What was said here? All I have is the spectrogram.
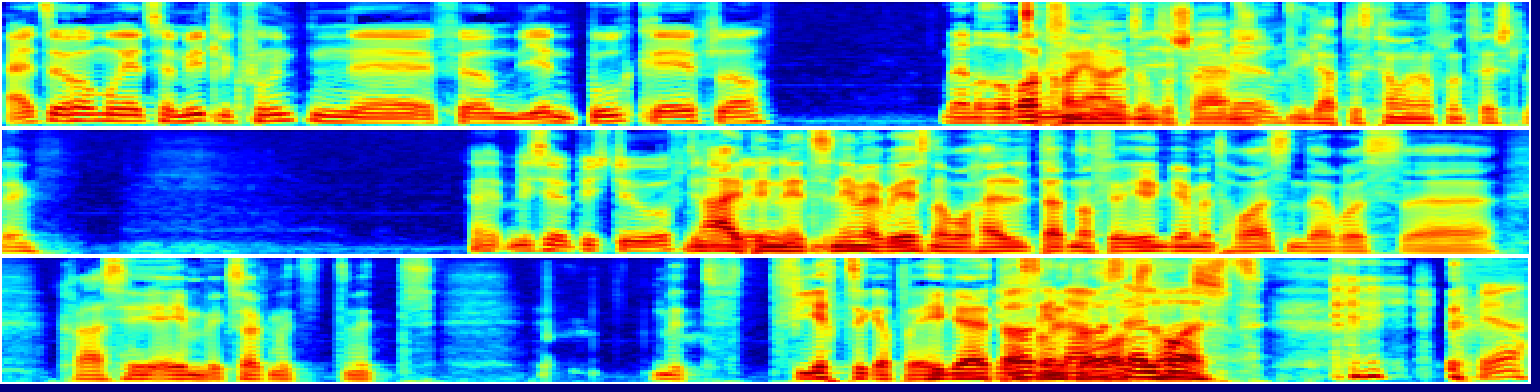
Also haben wir jetzt ein Mittel gefunden äh, für jeden Burggräfler. Wenn er erwachsen kann ich auch nicht ist, unterschreiben. glaub ich glaube, das kann man einfach nicht festlegen. Wieso bist du oft in Nein, ich bin jetzt nicht mehr gewesen, aber halt hat noch für irgendjemand heißen, der was äh, quasi eben, wie gesagt, mit, mit, mit 40er Präge, Ja, dass er genau, nicht so erwachsen heißt ist. Ja,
